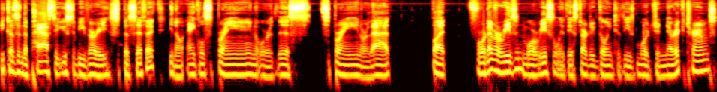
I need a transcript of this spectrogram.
because in the past it used to be very specific, you know, ankle sprain or this sprain or that, but for whatever reason, more recently they started going to these more generic terms.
